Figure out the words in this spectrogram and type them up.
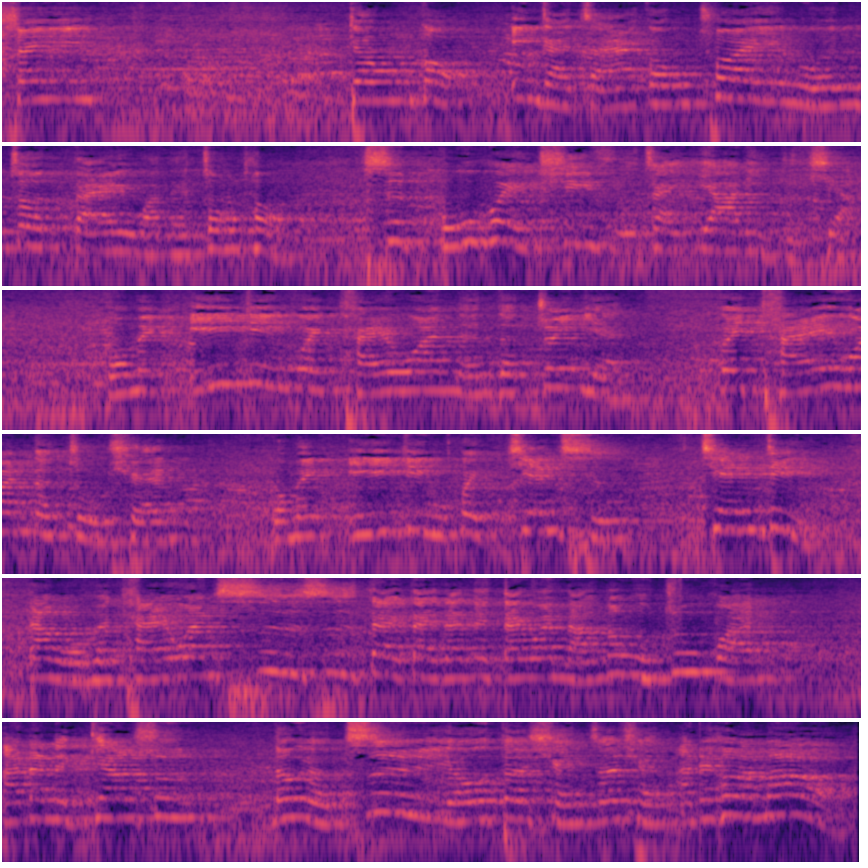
所以中国应该知影讲，蔡英文做台湾的总统是不会屈服在压力底下。”我们一定为台湾人的尊严，为台湾的主权，我们一定会坚持、坚定，让我们台湾世世代代的台湾人拢有主管，啊，咱的家孙都有自由的选择权，安尼好吗？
